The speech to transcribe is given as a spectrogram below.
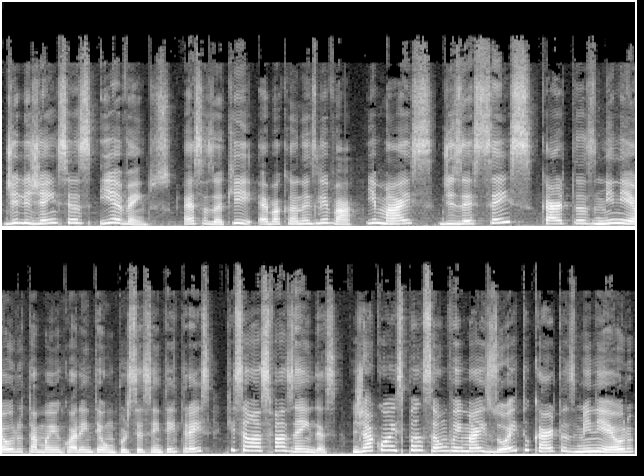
diligências e eventos. Essas aqui é bacana eslivar. E mais 16 cartas mini euro tamanho 41 por 63, que são as fazendas. Já com a expansão vem mais 8 cartas mini euro,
